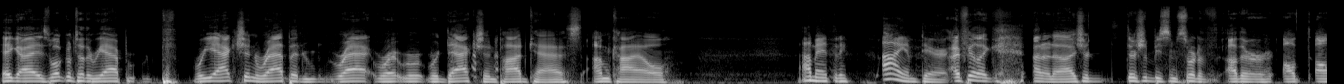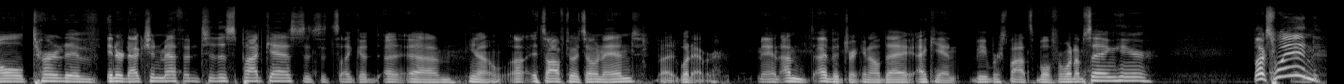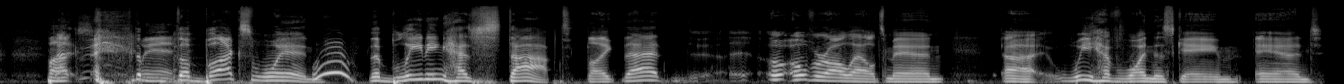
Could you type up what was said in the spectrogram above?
Hey guys, welcome to the reap- Reaction Rapid ra- ra- ra- Redaction podcast. I'm Kyle. I'm Anthony. I am Derek. I feel like I don't know. I should there should be some sort of other al- alternative introduction method to this podcast. It's it's like a, a um you know uh, it's off to its own end, but whatever. Man, I'm I've been drinking all day. I can't be responsible for what I'm saying here. Bucs win. Bucs the, win. the Bucs win. The bleeding has stopped. Like that. uh, overall, else, man, uh, we have won this game, and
